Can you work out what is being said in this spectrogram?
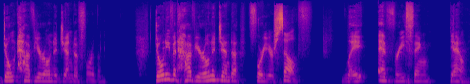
Don't have your own agenda for them. Don't even have your own agenda for yourself. Lay everything down.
